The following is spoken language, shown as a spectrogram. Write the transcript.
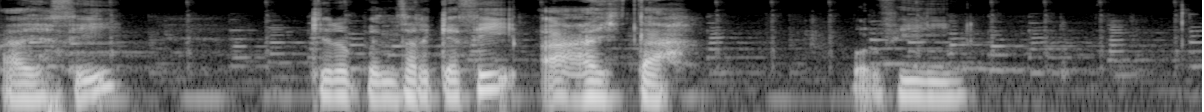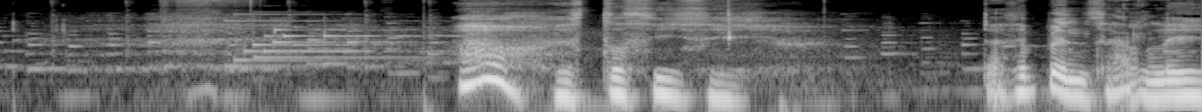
ahí así. Quiero pensar que así. Ahí está. Por fin. Ah, esto sí, sí. Te hace pensarle.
